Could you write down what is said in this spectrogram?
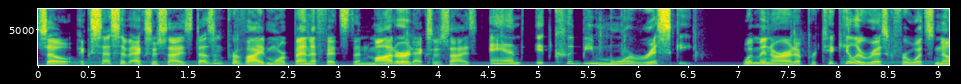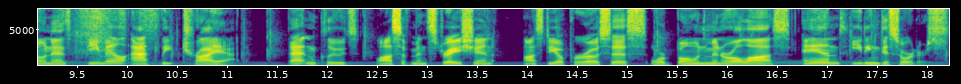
So, excessive exercise doesn't provide more benefits than moderate exercise, and it could be more risky. Women are at a particular risk for what's known as female athlete triad. That includes loss of menstruation, osteoporosis or bone mineral loss, and eating disorders.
